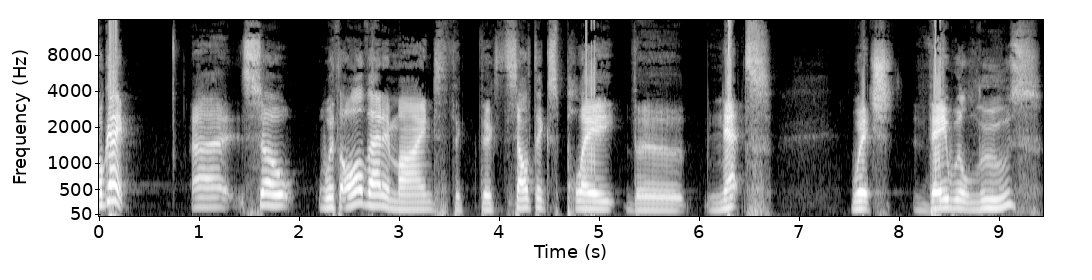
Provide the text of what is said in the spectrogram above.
Okay, uh, so with all that in mind, the, the Celtics play the Nets which they will lose,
